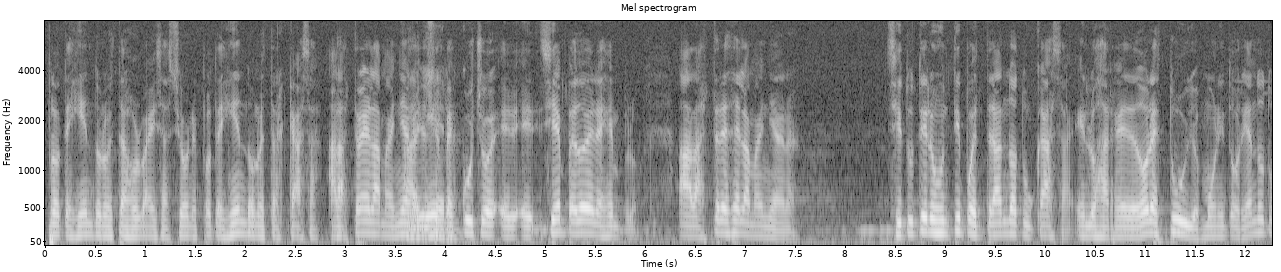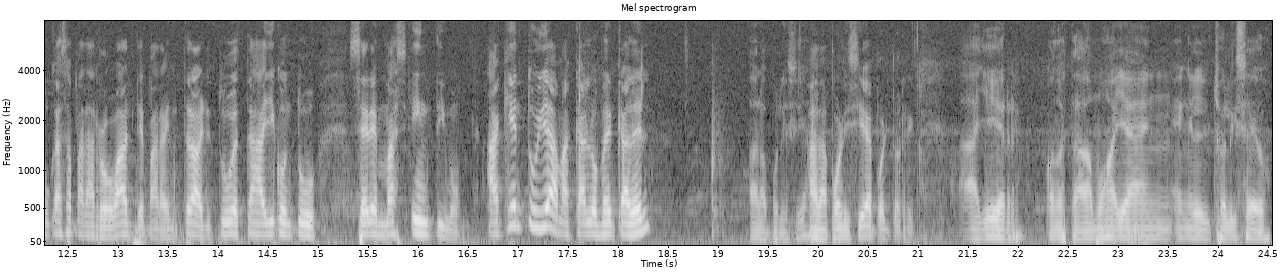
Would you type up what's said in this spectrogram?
protegiendo nuestras organizaciones, protegiendo nuestras casas. A las 3 de la mañana, yo siempre escucho, el- el- siempre doy el ejemplo. a las 3 de la mañana, si tú tienes un tipo entrando a tu casa, en los alrededores tuyos, monitoreando tu casa para robarte, para entrar, y tú estás allí con tus seres más íntimos, ¿a quién tú llamas, Carlos Mercader? A la policía. A la policía de Puerto Rico. Ayer, cuando estábamos allá en, el Choliseo,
